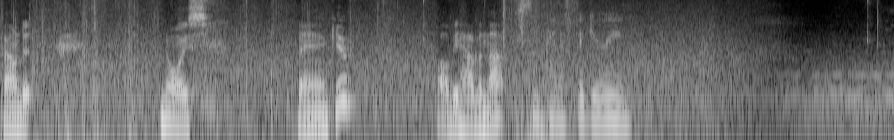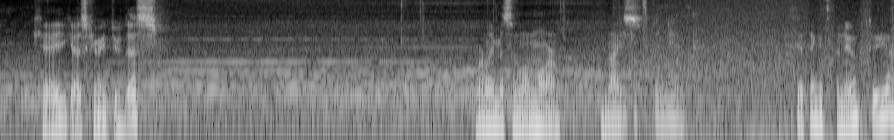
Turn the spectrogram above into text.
Found it. Noise. Thank you. I'll be having that. Some kind of figurine. Okay, you guys can we do this. We're only missing one more. I think Nice. it's Banuk. You think it's Banuk, do you?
